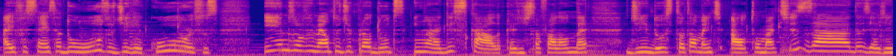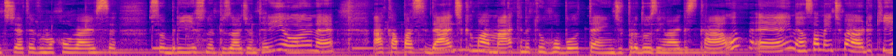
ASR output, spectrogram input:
A eficiência do uso de recursos e desenvolvimento de produtos em larga escala, porque a gente está falando né, de indústrias totalmente automatizadas, e a gente já teve uma conversa sobre isso no episódio anterior, né? A capacidade que uma máquina, que um robô tem de produzir em larga escala é imensamente maior do que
